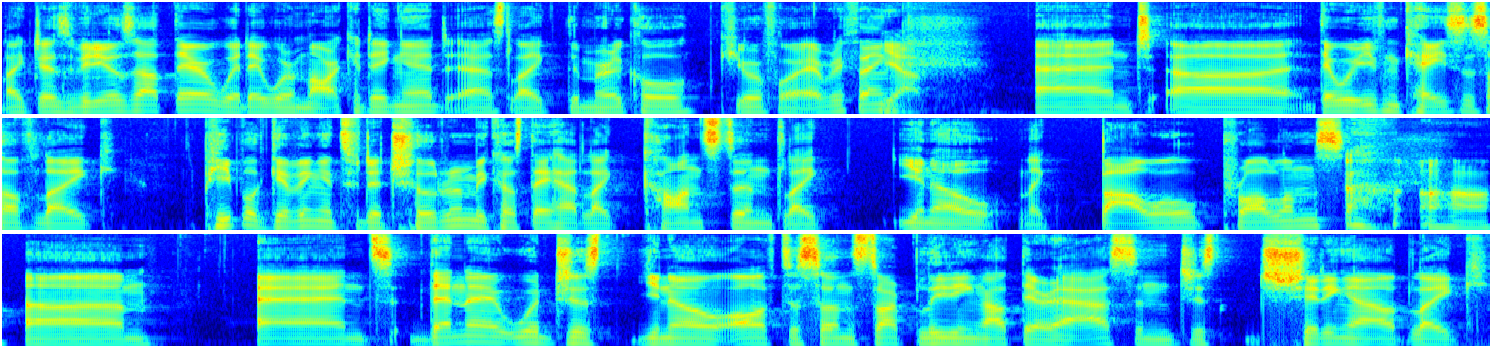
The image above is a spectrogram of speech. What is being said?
Like there's videos out there where they were marketing it as like the miracle cure for everything. Yeah. And uh, there were even cases of like people giving it to their children because they had like constant like you know like bowel problems. Uh-huh. Um, and then it would just, you know, all of a sudden start bleeding out their ass and just shitting out like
